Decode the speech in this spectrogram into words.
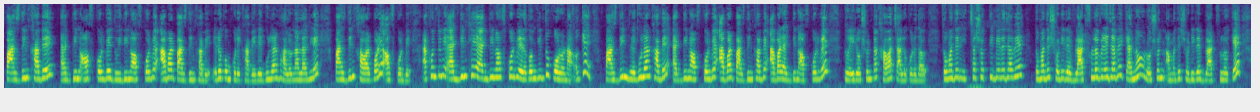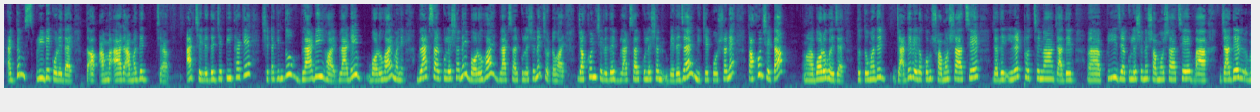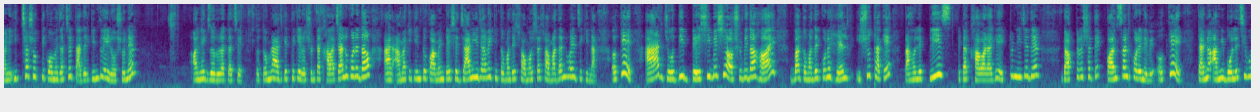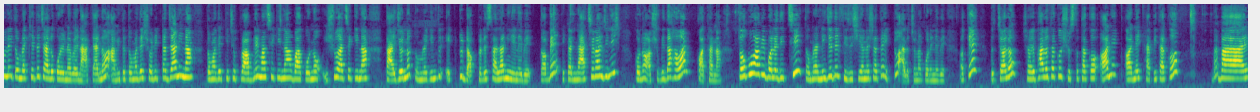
পাঁচ দিন খাবে, একদিন অফ করবে, দুই দিন অফ করবে, আবার পাঁচ দিন খাবে। এরকম করে খাবে। রেগুলার ভালো না লাগলে পাঁচ দিন খাওয়ার পরে অফ করবে। এখন তুমি একদিন খেয়ে একদিন অফ করবে, এরকম কিন্তু করো না ওকে পাঁচ দিন রেগুলার খাবে, একদিন অফ করবে, আবার পাঁচ দিন খাবে, আবার একদিন অফ করবে। তো এই রসুনটা খাওয়া চালু করে দাও। তোমাদের ইচ্ছা শক্তি বেড়ে যাবে, তোমাদের শরীরে ব্লাড ফ্লো বেড়ে যাবে। কেন? রসুন আমাদের শরীরে ব্লাড ফ্লোকে একদম স্প্রিডে করে দেয়। তা আর আমাদের আর ছেলেদের যে পি থাকে, সেটা কিন্তু ব্লাডেই হয়। ব্লাডেই বড় হয় মানে ব্লাড সার্কুলেশনেই বড় হয় ব্লাড সার্কুলেশনেই ছোট হয়। যখন ছেলেদের ব্লাড সার্কুলেশন বেড়ে যায় নিচের পোর্শনে তখন সেটা বড় হয়ে যায়। তো তোমাদের যাদের এরকম সমস্যা আছে, যাদের ইরেক্ট হচ্ছে না, যাদের প্রি জ্যাকুলেশনের সমস্যা আছে বা যাদের মানে ইচ্ছা শক্তি কমে যাচ্ছে, তাদের কিন্তু এই রসুনের অনেক জরুরত আছে। তো তোমরা আজকের থেকে রসুনটা খাওয়া চালু করে দাও আর আমাকে কিন্তু কমেন্টে এসে জানিয়ে যাবে কি তোমাদের সমস্যার সমাধান হয়েছে কিনা। ওকে আর যদি বেশি বেশি অসুবিধা হয় বা তোমাদের কোনো হেলথ ইস্যু থাকে, তাহলে প্লিজ এটা খাওয়ার আগে একটু নিজেদের ডক্টরের সাথে কনসাল্ট করে নেবে। ওকে কেন আমি বলেছি বলেই তোমরা খেতে চালু করে নেবে না? কেন? আমি তো তোমাদের শরীরটা জানি না। তোমাদের কিছু প্রবলেম আছে কিনা বা কোনো ইস্যু আছে কিনা? তাই জন্য তোমরা কিন্তু একটু ডক্টরের সালা নিয়ে নেবে। তবে এটা ন্যাচারাল জিনিস, কোনো অসুবিধা হওয়ার কথা না। তবুও আমি বলে দিচ্ছি, তোমরা নিজেদের ফিজিশিয়ানের সাথে একটু আলোচনা করে নেবে। ওকে? তো চলো, সবাই ভালো থাকো, সুস্থ থাকো, অনেক অনেক হ্যাপি থাকো। Bye bye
